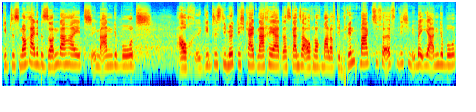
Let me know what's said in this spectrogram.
gibt es noch eine Besonderheit im Angebot? Auch gibt es die Möglichkeit, nachher das Ganze auch nochmal auf dem Printmarkt zu veröffentlichen über Ihr Angebot?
